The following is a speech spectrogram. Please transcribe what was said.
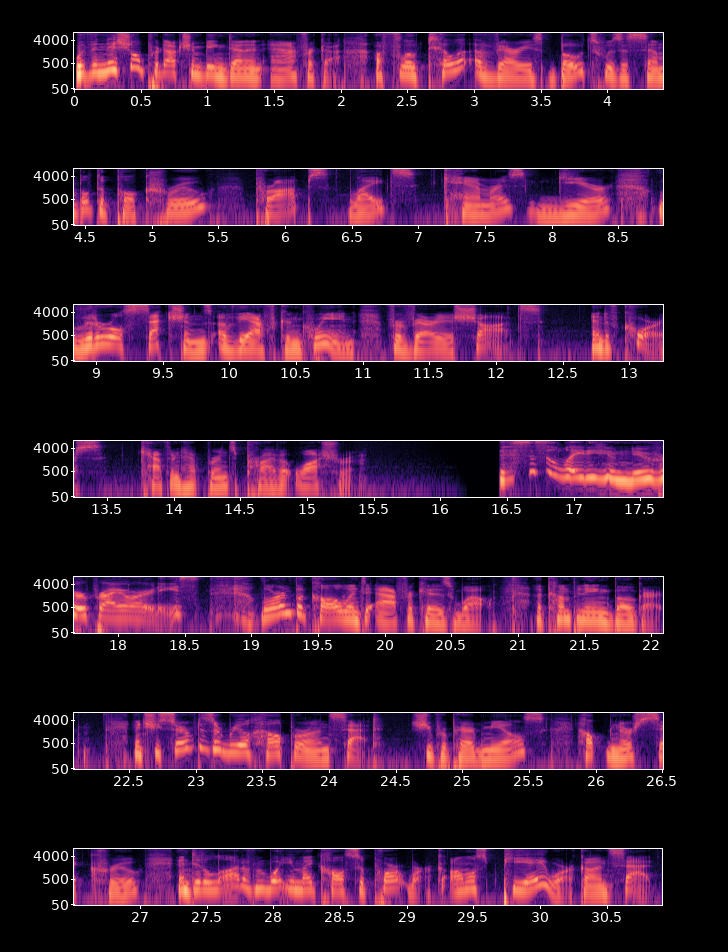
With initial production being done in Africa, a flotilla of various boats was assembled to pull crew, props, lights, cameras, gear, literal sections of the African Queen for various shots, and of course, Katharine Hepburn's private washroom. This is a lady who knew her priorities. Lauren Bacall went to Africa as well, accompanying Bogart, and she served as a real helper on set. She prepared meals, helped nurse sick crew, and did a lot of what you might call support work, almost PA work on set.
